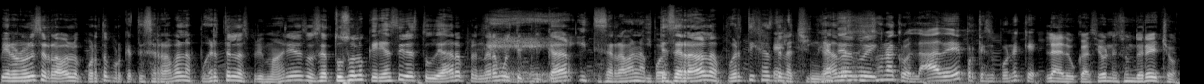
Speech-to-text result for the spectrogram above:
Pero no le cerraba la puerta porque te cerraba la puerta en las primarias. O sea, tú solo querías ir a estudiar, aprender a eh, multiplicar. Y te cerraban la puerta. Y te cerraba la puerta, hijas de la eh, chingada, güey. Es una crueldad, ¿eh? Porque se supone que la educación es un derecho.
